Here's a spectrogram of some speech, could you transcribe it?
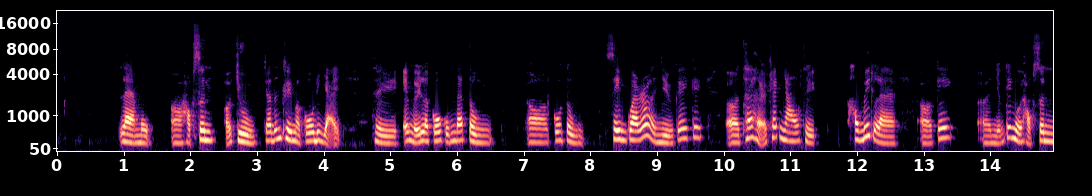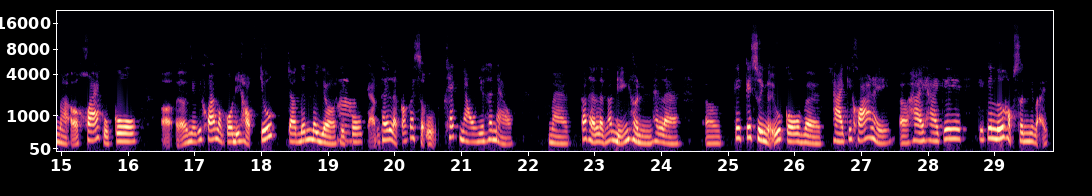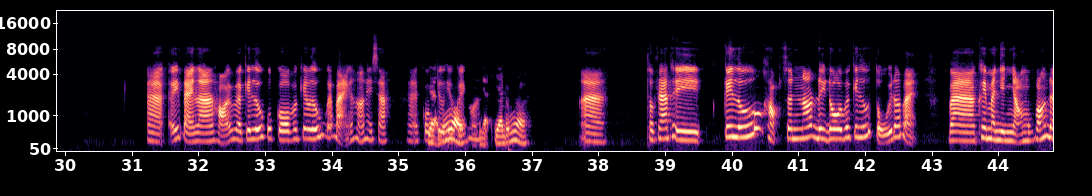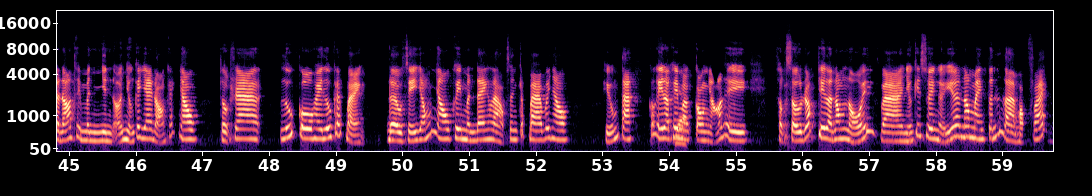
là một uh, học sinh ở trường cho đến khi mà cô đi dạy thì em nghĩ là cô cũng đã từng uh, cô từng xem qua rất là nhiều cái cái uh, thế hệ khác nhau. Thì không biết là uh, cái uh, những cái người học sinh mà ở khóa của cô ở, ở những cái khóa mà cô đi học trước cho đến bây giờ thì à. cô cảm thấy là có cái sự khác nhau như thế nào? Mà có thể là nó điển hình hay là uh, cái cái suy nghĩ của cô về hai cái khóa này uh, hai hai cái cái cái lứa học sinh như vậy? À ý bạn là hỏi về cái lứa của cô với cái lứa của các bạn hả hay sao? À, cô dạ, chưa hiểu kỹ dạ, dạ đúng rồi. À thực ra thì cái lứa học sinh nó đi đôi với cái lứa tuổi đó bạn và khi mà nhìn nhận một vấn đề đó thì mình nhìn ở những cái giai đoạn khác nhau. Thực ra lứa cô hay lứa các bạn đều sẽ giống nhau khi mình đang là học sinh cấp 3 với nhau. Hiểu không ta? Có nghĩa là khi yeah. Dạ. mà còn nhỏ thì thật sự rất chi là nông nổi và những cái suy nghĩ nó mang tính là bộc phát.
